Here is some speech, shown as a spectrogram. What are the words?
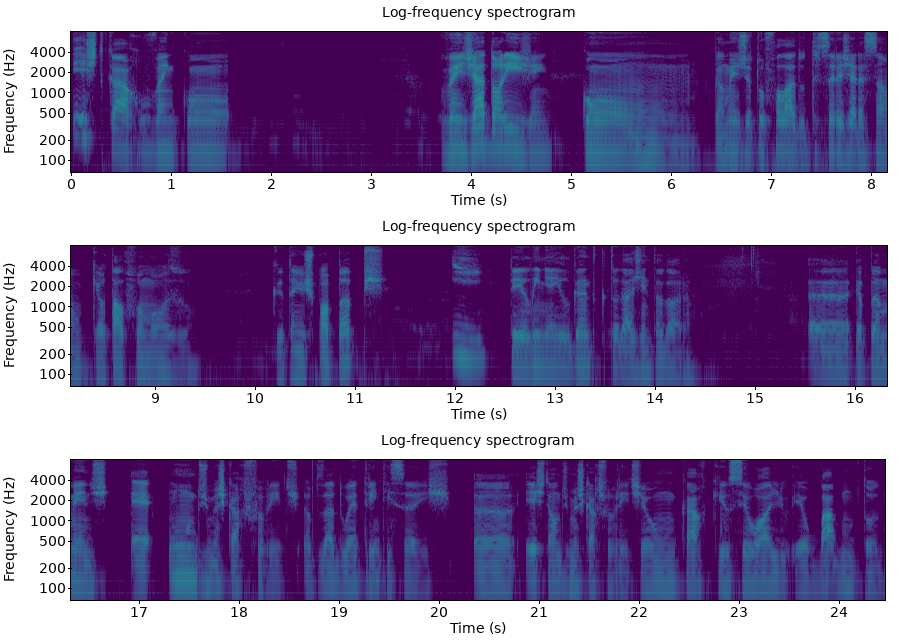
este carro vem com. vem já de origem com. pelo menos eu estou a falar do terceira geração, que é o tal famoso que tem os pop-ups e tem a linha elegante que toda a gente adora. Uh, eu, pelo menos, é um dos meus carros favoritos, apesar do E36. Uh, ah, este é um dos meus carros favoritos. É um carro que o seu olho eu babo-me todo.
